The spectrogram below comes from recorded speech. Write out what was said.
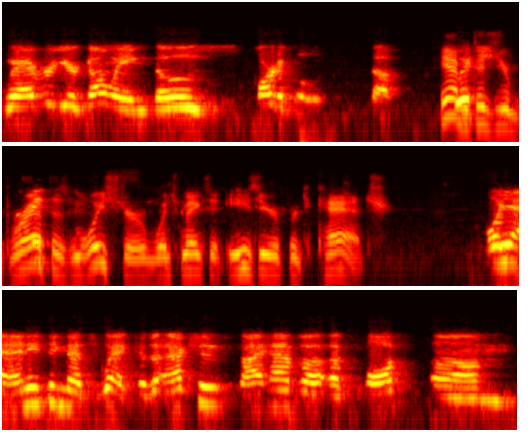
wherever you're going those particles and stuff. yeah, which- because your breath is moisture, which makes it easier for to catch. Well, yeah, anything that's wet. Because actually, I have a, a cloth. Um,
